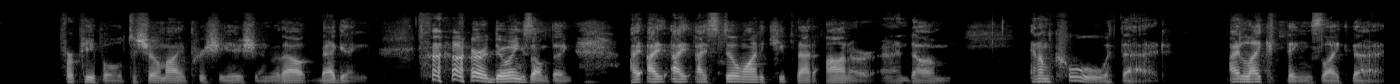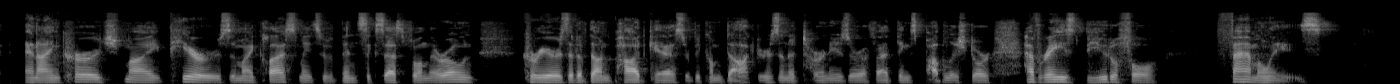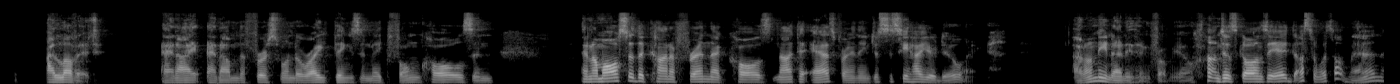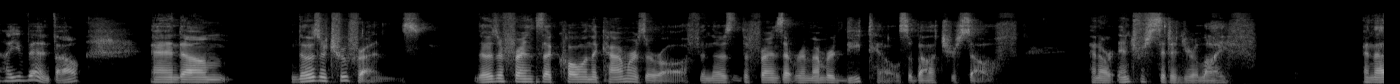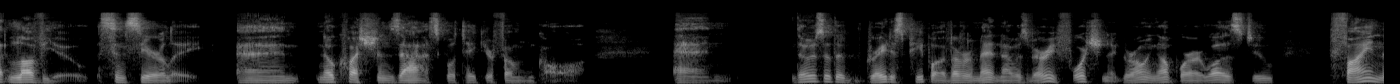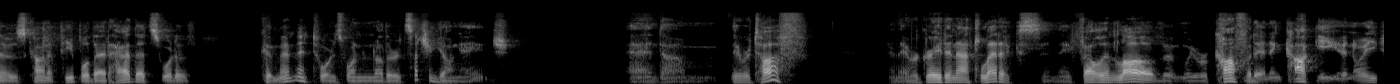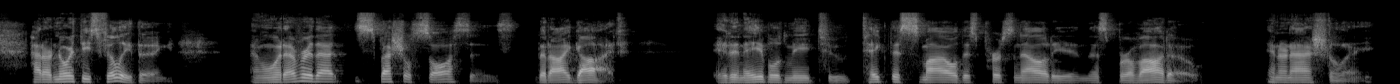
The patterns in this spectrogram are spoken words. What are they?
for people to show my appreciation without begging or doing something. I, I, I still want to keep that honor and um, and I'm cool with that. I like things like that. And I encourage my peers and my classmates who have been successful in their own careers that have done podcasts or become doctors and attorneys or have had things published or have raised beautiful families. I love it and I and I'm the first one to write things and make phone calls and and I'm also the kind of friend that calls not to ask for anything, just to see how you're doing. I don't need anything from you. I'll just call and say, "Hey, Dustin, what's up, man? How you been, pal?" And um, those are true friends. Those are friends that call when the cameras are off, and those are the friends that remember details about yourself and are interested in your life and that love you sincerely and no questions asked we'll take your phone call. And those are the greatest people i've ever met and i was very fortunate growing up where i was to find those kind of people that had that sort of commitment towards one another at such a young age. And um, they were tough and they were great in athletics and they fell in love and we were confident and cocky and we had our northeast philly thing. And whatever that special sauce is that I got, it enabled me to take this smile, this personality, and this bravado internationally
